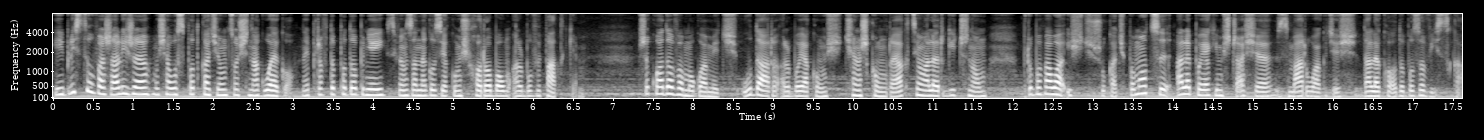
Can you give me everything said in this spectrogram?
jej bliscy uważali, że musiało spotkać ją coś nagłego, najprawdopodobniej związanego z jakąś chorobą albo wypadkiem. Przykładowo mogła mieć udar albo jakąś ciężką reakcję alergiczną. Próbowała iść szukać pomocy, ale po jakimś czasie zmarła gdzieś daleko od obozowiska.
